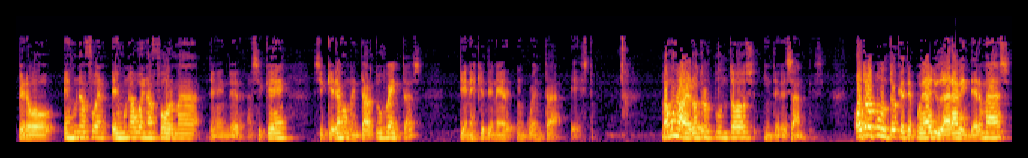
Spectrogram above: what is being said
pero es una, es una buena forma de vender. Así que si quieres aumentar tus ventas, tienes que tener en cuenta esto. Vamos a ver otros puntos interesantes. Otro punto que te puede ayudar a vender más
